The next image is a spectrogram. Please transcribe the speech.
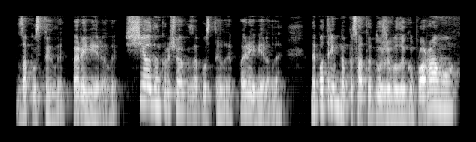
запустили, перевірили. Ще один крочок запустили, перевірили. Не потрібно писати дуже велику програму,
